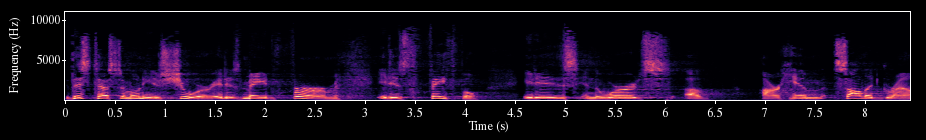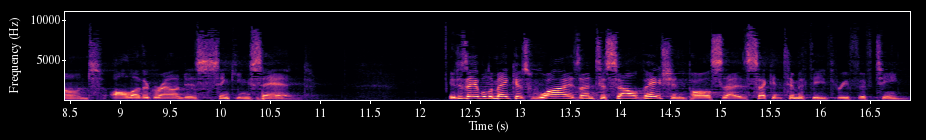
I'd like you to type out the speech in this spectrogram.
This testimony is sure. It is made firm. It is faithful. It is, in the words of our hymn, solid ground. All other ground is sinking sand. It is able to make us wise unto salvation, Paul says, 2 Timothy 3.15.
